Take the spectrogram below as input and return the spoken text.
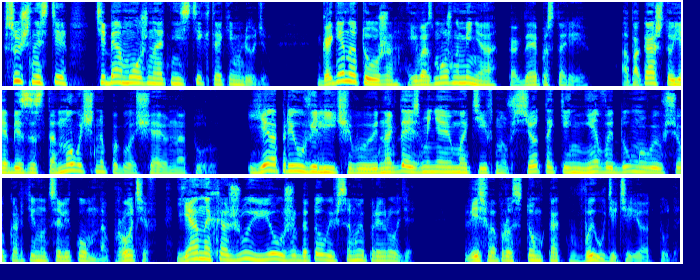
В сущности, тебя можно отнести к таким людям. Гогена тоже, и, возможно, меня, когда я постарею. А пока что я безостановочно поглощаю натуру. Я преувеличиваю, иногда изменяю мотив, но все-таки не выдумываю всю картину целиком. Напротив, я нахожу ее уже готовой в самой природе. Весь вопрос в том, как выудить ее оттуда.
